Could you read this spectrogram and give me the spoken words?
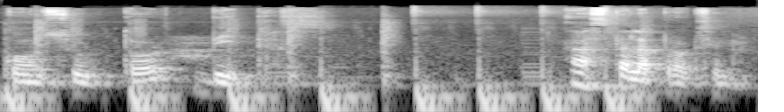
consultor Vitas. Hasta la próxima.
